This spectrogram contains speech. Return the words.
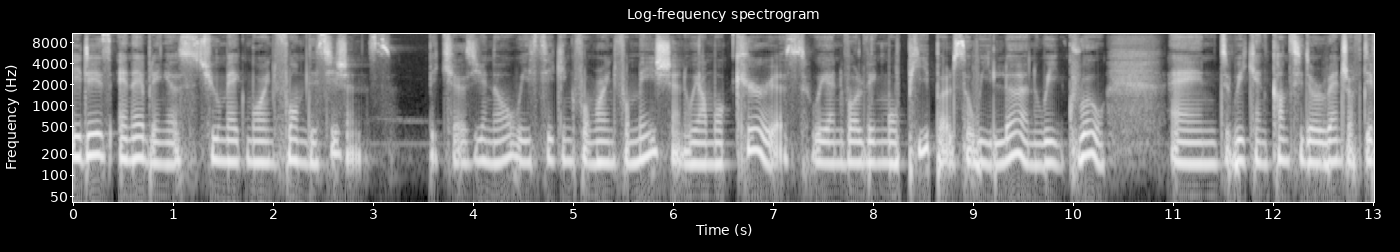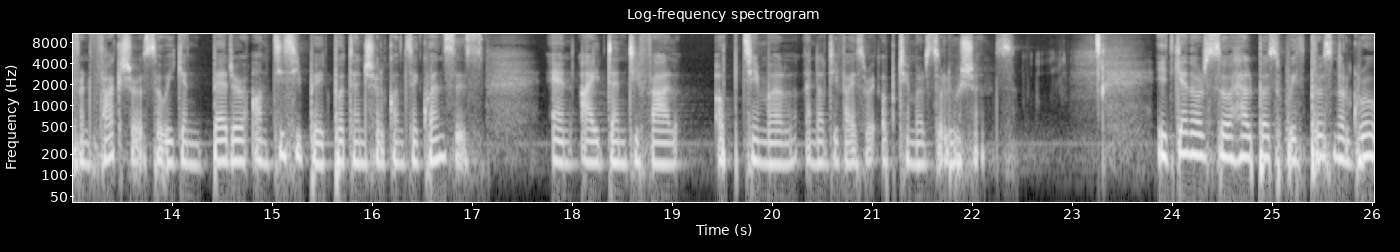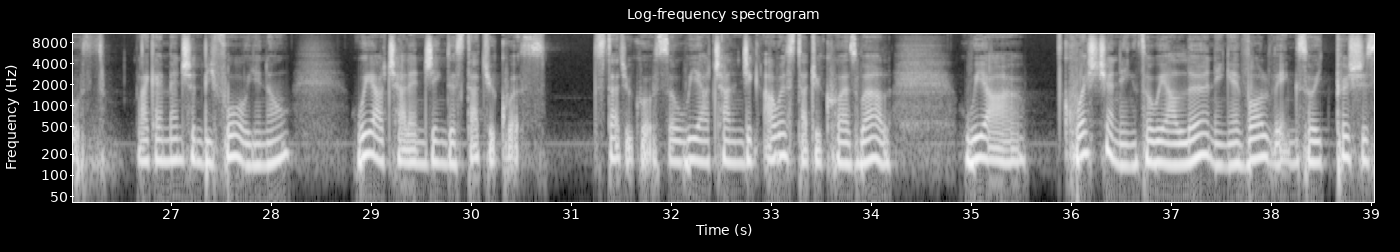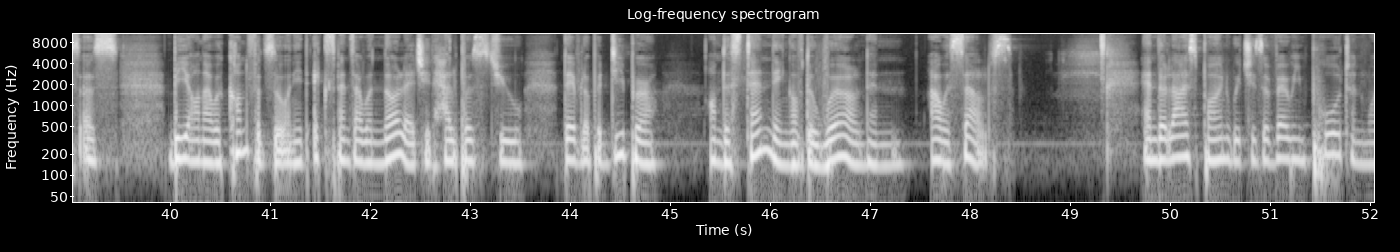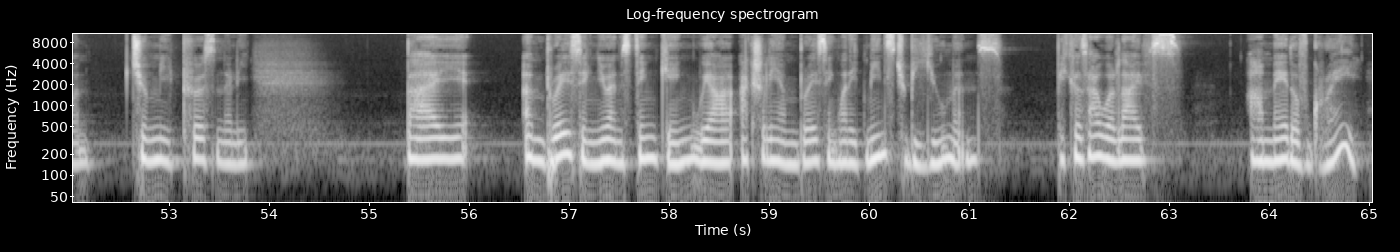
it is enabling us to make more informed decisions because you know we're seeking for more information. We are more curious. We are involving more people. So we learn we grow and we can consider a range of different factors. So we can better anticipate potential consequences and identify optimal identify sorry optimal solutions. It can also help us with personal growth. Like i mentioned before you know we are challenging the statu quo. Statu quo. So we are challenging our statu quo as well. We are questioning, so we are learning, evolving. So it pushes us beyond our comfort zone. It expands our knowledge. It helps us to develop a deeper understanding of the world and ourselves. And the last point, which is a very important one to me personally, by embracing nuanced thinking, we are actually embracing what it means to be humans because our lives are made of gray.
